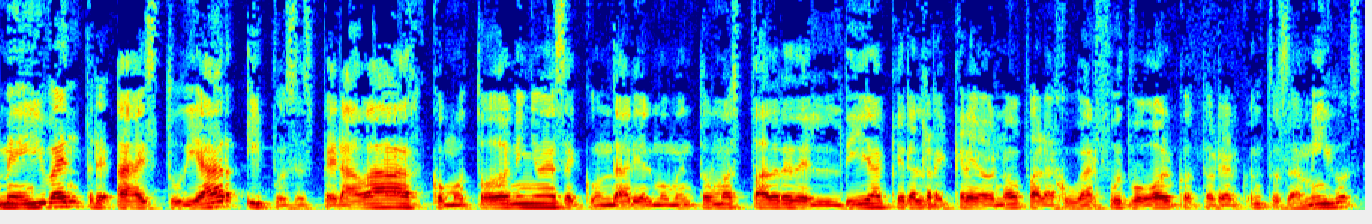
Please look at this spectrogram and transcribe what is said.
me iba entre, a estudiar y pues esperaba, como todo niño de secundaria, el momento más padre del día, que era el recreo, ¿no? Para jugar fútbol, cotorrear con tus amigos.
